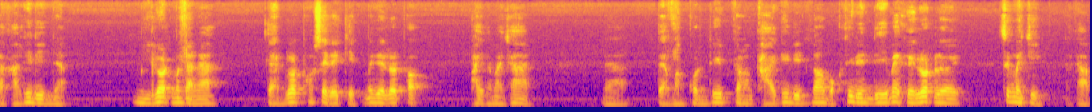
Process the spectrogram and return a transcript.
ราคาที่ดินเนี่ยมีลดเหมือนกันนะ แต่ลดเพราะเศรษฐกิจไม่ได้ลดเพราะ ภัยธรรมชาตินะแต่บางคนที่กำลังขายที่ดินก็บอกที่ดินดีไม่เคยลดเลย ซึ่งไม่จริงนะครับ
